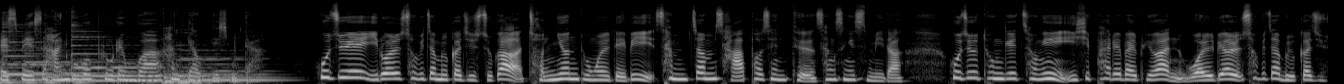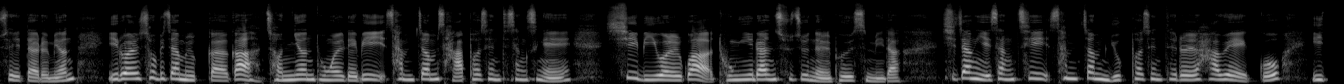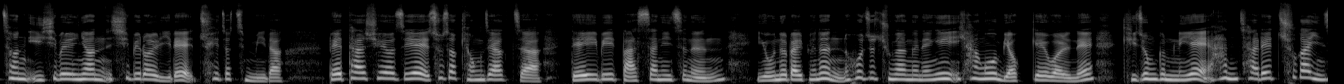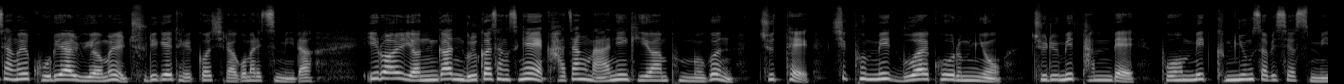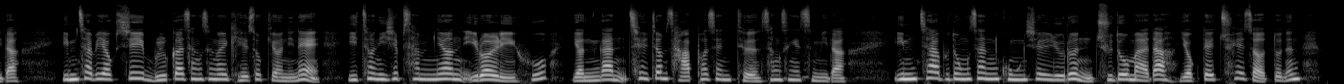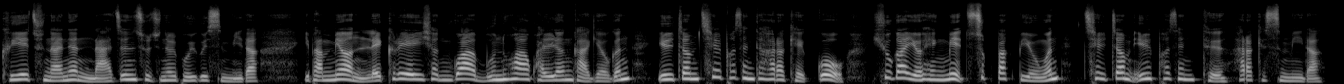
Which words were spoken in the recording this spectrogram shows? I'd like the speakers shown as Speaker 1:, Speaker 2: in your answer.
Speaker 1: SBS 한국어 프로그램과 함께하고 계십니다.
Speaker 2: 호주의 1월 소비자 물가 지수가 전년 동월 대비 3.4% 상승했습니다. 호주 통계청이 28일 발표한 월별 소비자 물가 지수에 따르면 1월 소비자 물가가 전년 동월 대비 3.4% 상승해 12월과 동일한 수준을 보였습니다. 시장 예상치 3.6%를 하회했고 2021년 11월 이래 최저치입니다. 베타 쉐어즈의 수석 경제학자 데이빗 바사니즈는 이 오늘 발표는 호주 중앙은행이 향후 몇 개월 내 기준금리의 한 차례 추가 인상을 고려할 위험을 줄이게 될 것이라고 말했습니다. 1월 연간 물가 상승에 가장 많이 기여한 품목은 주택, 식품 및 무알코올 음료, 주류 및 담배, 보험 및 금융 서비스였습니다. 임차비 역시 물가 상승을 계속 연인해 2023년 1월 이후 연간 7.4% 상승했습니다. 임차 부동산 공실률은 주도마다 역대 최저 또는 그에 준하는 낮은 수준을 보이고 있습니다. 이 반면 레크레이션과 문화 관련 가격은 1.7% 하락했고 휴가 여행 및 숙박 비용은 7.1% 하락했습니다.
